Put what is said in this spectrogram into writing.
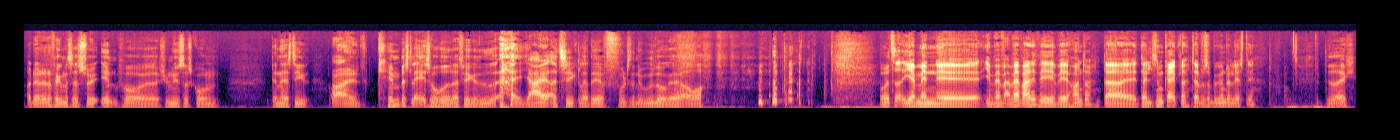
Og det var det, der fik mig til at søge ind på øh, journalisterskolen. Den her stil. Og et kæmpe slag til hovedet, der fik at vide, at jeg-artikler, det er fuldstændig udelukket herovre. Modtaget. Jamen, øh, jamen hvad, hvad var det ved, ved Hunter, der, der ligesom greb dig, da du så begyndte at læse det? Det ved jeg ikke.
